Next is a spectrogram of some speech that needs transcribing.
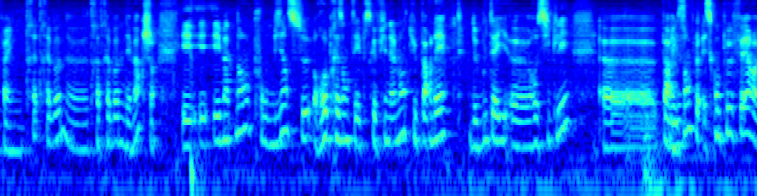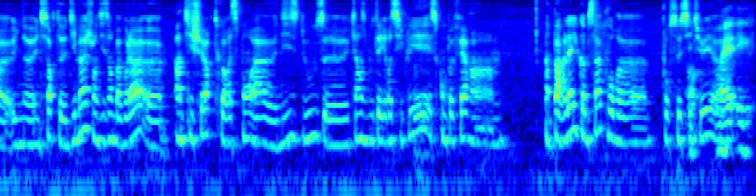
enfin une très très bonne, très, très bonne démarche. Et, et, et, maintenant, pour bien se représenter, parce que finalement, tu parlais de bouteilles recyclées. par exemple, est-ce qu'on peut faire une, une sorte d'image en disant, bah voilà, un t-shirt correspond à 10, 12, 15 bouteilles recyclées. Est-ce qu'on peut faire un, un, parallèle comme ça pour, euh, pour se situer euh Ouais, et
